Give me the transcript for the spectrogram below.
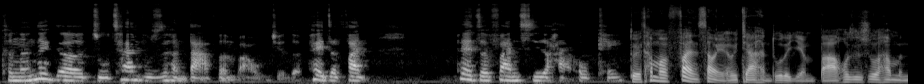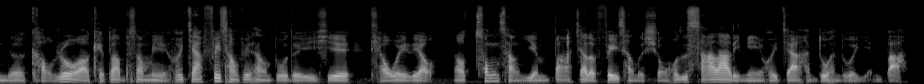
可能那个主餐不是很大份吧，我觉得配着饭配着饭吃还 OK。对，他们饭上也会加很多的盐巴，或者说他们的烤肉啊、kebab 上面也会加非常非常多的一些调味料，然后通常盐巴加的非常的凶，或是沙拉里面也会加很多很多的盐巴。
